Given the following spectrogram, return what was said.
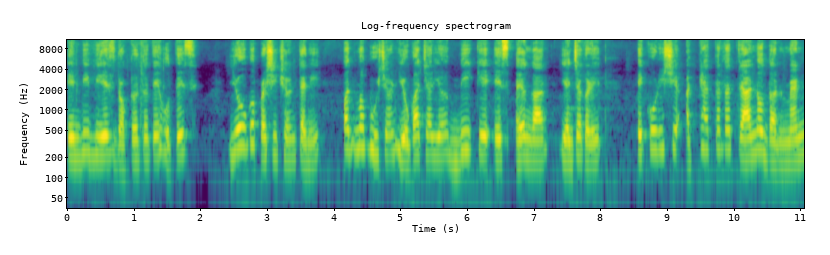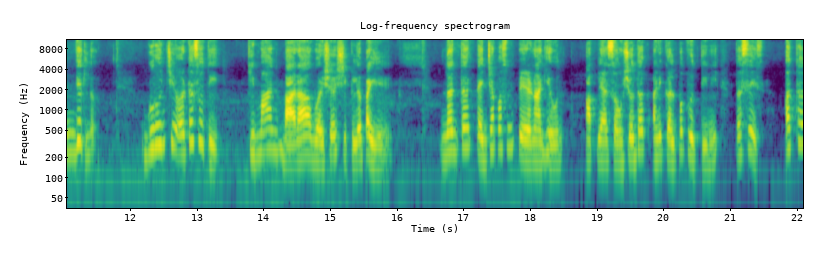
M B B S doctor तर ते होतेच. योग प्रशिक्षण त्यांनी पद्मभूषण योगाचार्य बी के एस अयंगार यांच्याकडे एकोणीसशे अठ्ठ्याहत्तर ते त्र्याण्णव दरम्यान घेतलं. गुरूंची अटच होती. किमान बारा वर्ष शिकलं पाहिजे. नंतर त्यांच्यापासून प्रेरणा घेऊन आपल्या संशोधक आणि कल्पकवृत्तींनी तसेच अथक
